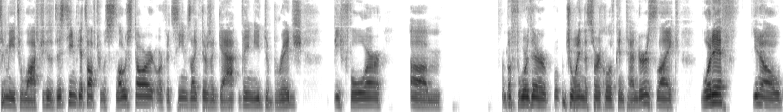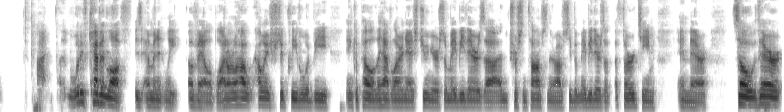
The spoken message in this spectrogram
to me to watch because if this team gets off to a slow start or if it seems like there's a gap they need to bridge before um before they're join the circle of contenders, like what if you know what if Kevin Love is eminently available? I don't know how, how interested Cleveland would be in Capela. They have Larry Nance Jr., so maybe there's uh, and Tristan Thompson there, obviously, but maybe there's a, a third team in there. So they're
